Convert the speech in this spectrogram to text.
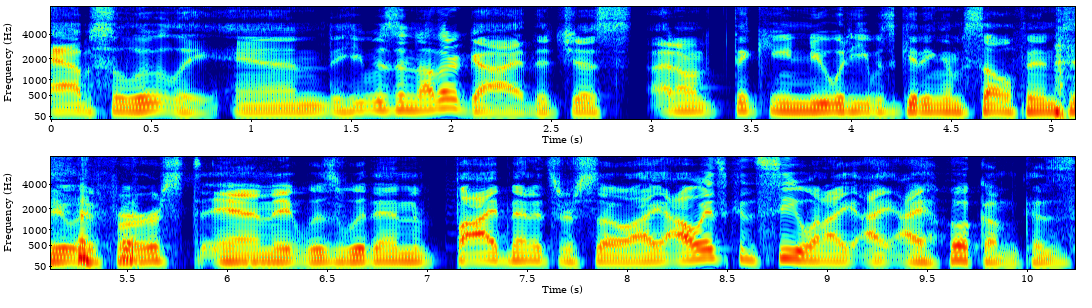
Absolutely. And he was another guy that just, I don't think he knew what he was getting himself into at first. And it was within five minutes or so. I always can see when I, I, I hook them because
